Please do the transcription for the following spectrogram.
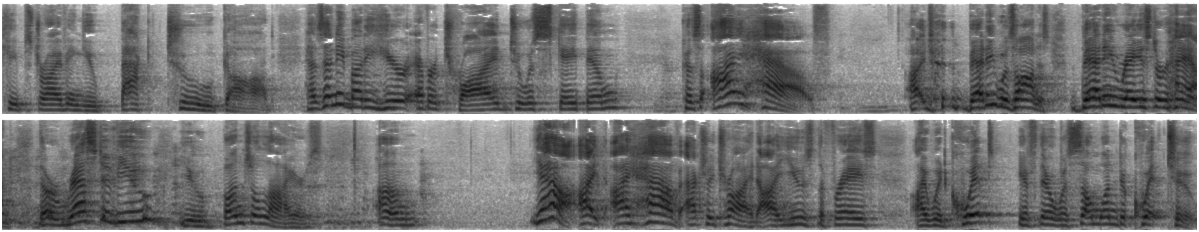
keeps driving you back to God. Has anybody here ever tried to escape Him? Because I have. I, Betty was honest. Betty raised her hand. The rest of you, you bunch of liars. Um, yeah, I, I have actually tried. I used the phrase, I would quit if there was someone to quit to.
